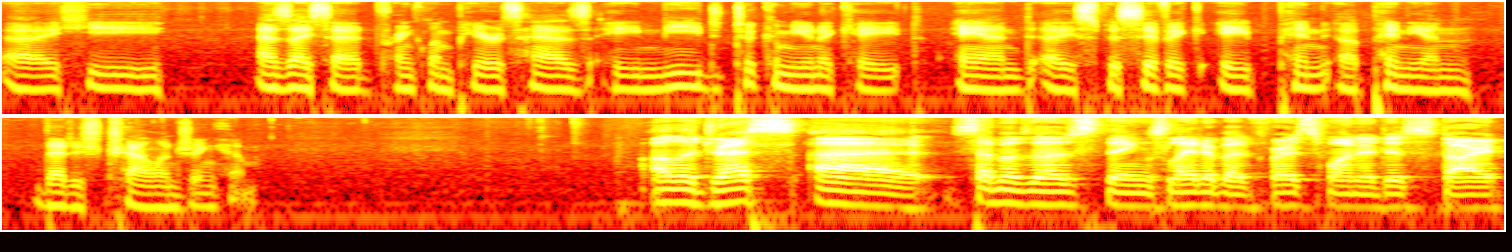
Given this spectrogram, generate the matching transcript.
Uh, he, as I said, Franklin Pierce has a need to communicate and a specific opin- opinion that is challenging him. I'll address uh, some of those things later, but first want to just start,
